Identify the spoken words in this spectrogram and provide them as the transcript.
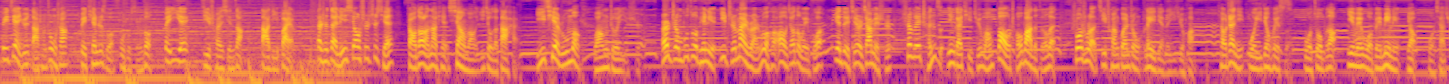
被剑雨打成重伤，被天之锁缚住行动，被 EA 击穿心脏，大帝败了。但是在临消失之前，找到了那片向往已久的大海，一切如梦，王者已逝。而整部作品里一直卖软弱和傲娇的韦伯，面对吉尔加美什，身为臣子应该替君王报仇吧的责问，说出了击穿观众泪点的一句话：挑战你，我一定会死。我做不到，因为我被命令要活下去。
